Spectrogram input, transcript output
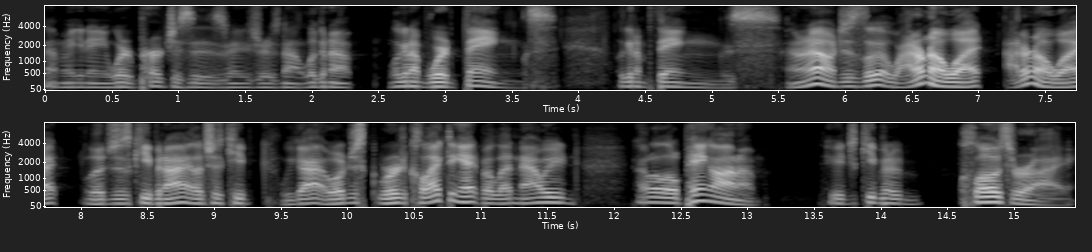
not making any weird purchases. Make sure it's not looking up looking up weird things looking up things. I don't know. Just look. I don't know what. I don't know what. Let's just keep an eye. Let's just keep. We got. We're just we're collecting it, but let now we got a little ping on them. You just keep a closer eye.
